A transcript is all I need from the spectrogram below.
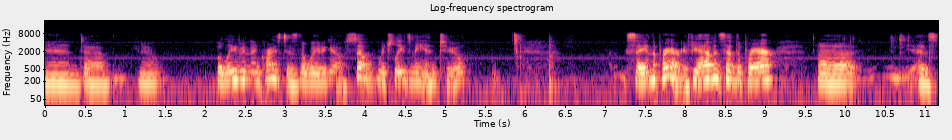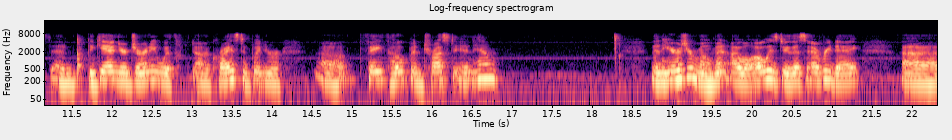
And, uh, you know, believing in Christ is the way to go. So, which leads me into saying the prayer. If you haven't said the prayer, uh, and, and began your journey with uh, Christ and put your uh, faith, hope, and trust in Him, then here's your moment. I will always do this every day uh,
